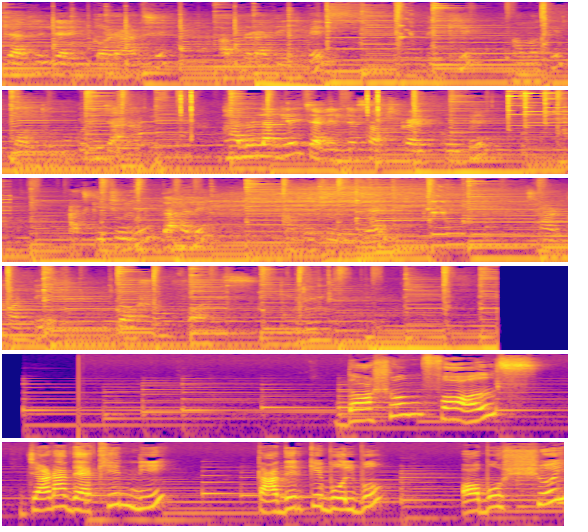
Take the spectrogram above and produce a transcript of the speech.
ট্রাভেল ডায়েরি করা আছে। আপনারা দেখবেন, দেখে আমাকে মন্তব্য করে জানাবেন। ভালো লাগলে চ্যানেলটা সাবস্ক্রাইব করবেন। আজকে চলুন তাহলে আমরা চলে যাই ঝাড়খণ্ডের দশম ফলস। দশম ফলস যারা দেখেননি, তাদেরকে বলব, অবশ্যই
